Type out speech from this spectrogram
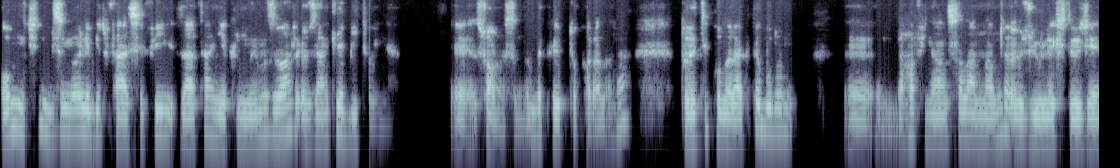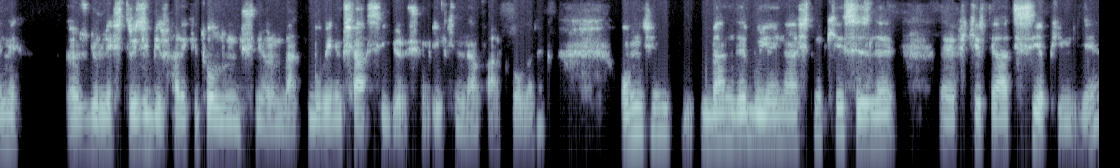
Onun için bizim öyle bir felsefi zaten yakınlığımız var özellikle Bitcoin'e. E, sonrasında da kripto paralara. Pratik olarak da bunun e, daha finansal anlamda özgürleştireceğini, özgürleştirici bir hareket olduğunu düşünüyorum ben. Bu benim şahsi görüşüm ilkinden farklı olarak. Onun için ben de bu yayını açtım ki sizle e, fikir teatisi yapayım diye.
